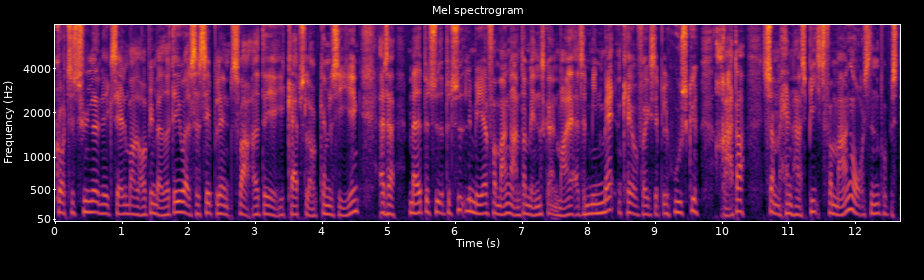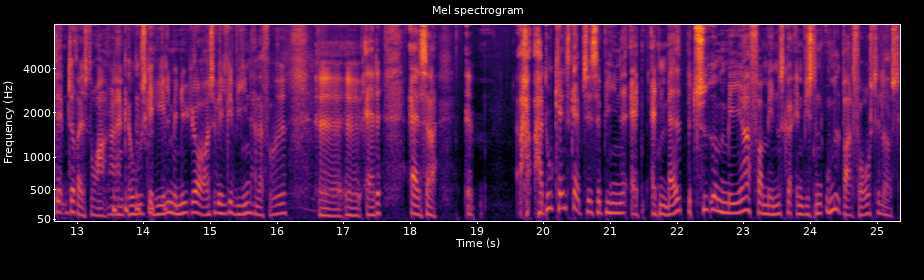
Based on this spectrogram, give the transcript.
går til synligheden ikke særlig meget op i mad, og det er jo altså simpelthen svaret det i caps lock, kan man sige. Ikke? Altså, mad betyder betydeligt mere for mange andre mennesker end mig. Altså, min mand kan jo for eksempel huske retter, som han har spist for mange år siden på bestemte restauranter. Han kan huske hele menuer, og også hvilke vin han har fået øh, øh, af det. Altså, øh, har, har du kendskab til, Sabine, at, at mad betyder mere for mennesker, end vi sådan umiddelbart forestiller os?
